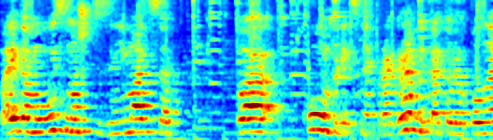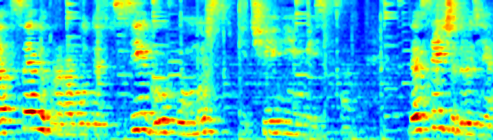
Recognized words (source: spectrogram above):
поэтому вы сможете заниматься по комплексной программе, которая полноценно проработает все группы мышц в течение месяца. До встречи, друзья!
